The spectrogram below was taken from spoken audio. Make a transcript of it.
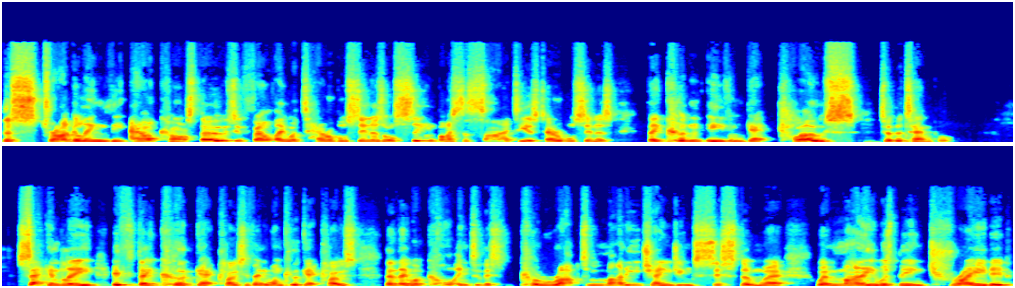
the struggling, the outcast, those who felt they were terrible sinners or seen by society as terrible sinners, they couldn't even get close to the temple. Secondly, if they could get close, if anyone could get close, then they were caught into this corrupt money changing system where, where money was being traded.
